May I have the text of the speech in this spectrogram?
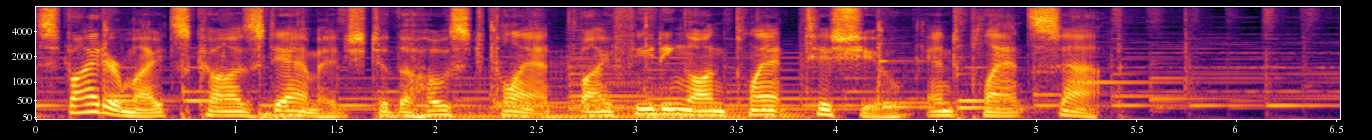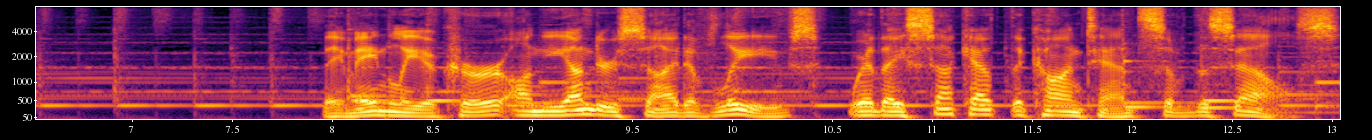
Spider mites cause damage to the host plant by feeding on plant tissue and plant sap. They mainly occur on the underside of leaves where they suck out the contents of the cells.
